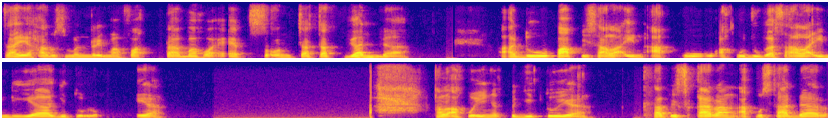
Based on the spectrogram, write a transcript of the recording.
saya harus menerima fakta bahwa Edson cacat ganda. Aduh, papi salahin aku, aku juga salahin dia gitu loh. Ya, kalau aku ingat begitu ya. Tapi sekarang aku sadar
